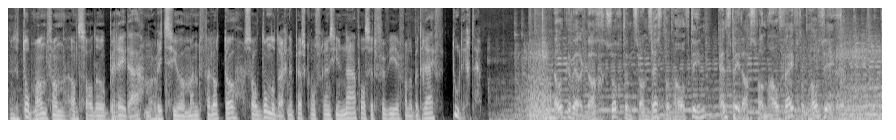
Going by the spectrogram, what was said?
De topman van Ansaldo Breda, Maurizio Manfalotto... zal donderdag in de persconferentie in Napels het verweer van het bedrijf toelichten. Elke werkdag, ochtends van 6 tot half 10 en smiddags van half 5 tot half 7.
